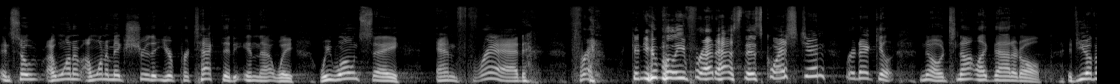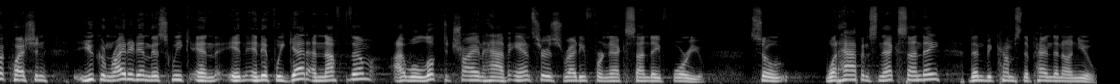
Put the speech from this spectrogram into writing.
And so I want to I want to make sure that you're protected in that way. We won't say, and Fred, Fred, can you believe Fred asked this question? Ridiculous. No, it's not like that at all. If you have a question, you can write it in this week, and, and, and if we get enough of them, I will look to try and have answers ready for next Sunday for you. So, what happens next Sunday then becomes dependent on you.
